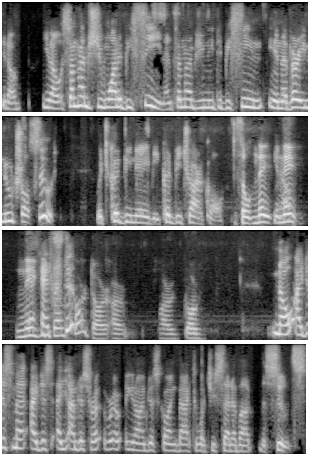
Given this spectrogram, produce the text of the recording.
You know, you know, sometimes you want to be seen, and sometimes you need to be seen in a very neutral suit, which could be navy, could be charcoal. So na- You know, na- navy and trench still- coat or or or, or No, I just meant I just I, I'm just you know I'm just going back to what you said about the suits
